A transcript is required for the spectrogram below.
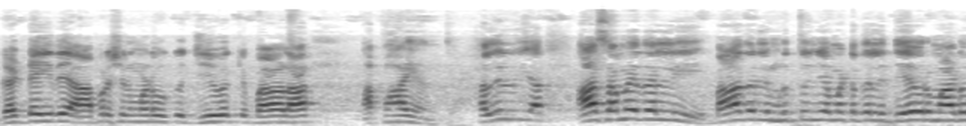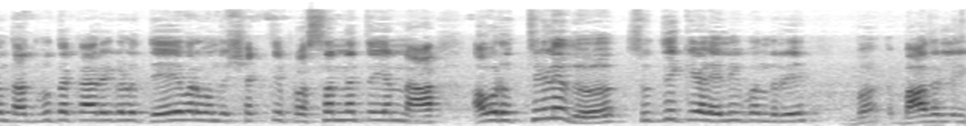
ಗಡ್ಡೆ ಇದೆ ಆಪರೇಷನ್ ಮಾಡಬೇಕು ಜೀವಕ್ಕೆ ಬಹಳ ಅಪಾಯ ಅಂತ. ಅಲ್ಲಿ ಆ ಸಮಯದಲ್ಲಿ ಬಾದಲ್ಲಿ ಮೃತ್ಯುಂಜಯ ಮಠದಲ್ಲಿ ದೇವರು ಮಾಡುವಂಥ ಅದ್ಭುತ ಕಾರ್ಯಗಳು ದೇವರ ಒಂದು ಶಕ್ತಿ ಪ್ರಸನ್ನತೆಯನ್ನು ಅವರು ತಿಳಿದು ಸುದ್ದಿ ಕೇಳಿ ಎಲ್ಲಿಗೆ ಬಂದ್ರಿ? ಬಾದಲ್ಲಿ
